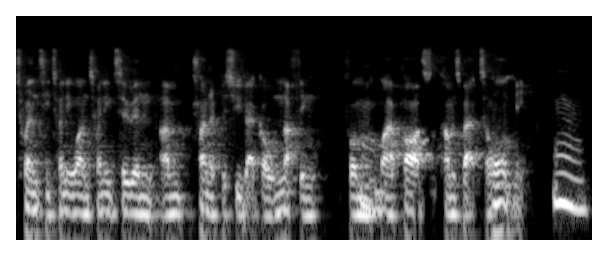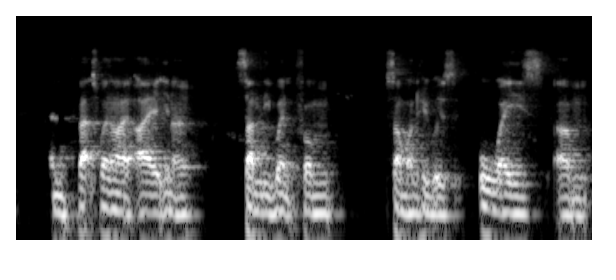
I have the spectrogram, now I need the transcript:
20, 21, 22, and I'm trying to pursue that goal, nothing from mm. my past comes back to haunt me. Mm. And that's when I, I, you know, suddenly went from someone who was always, um,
